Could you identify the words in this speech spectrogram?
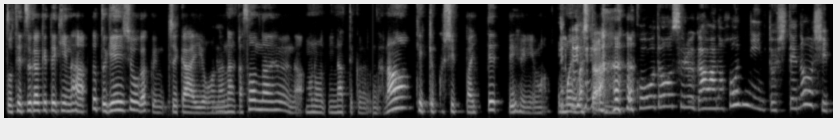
と哲学的な、ちょっと現象学に近いような、うん、なんかそんな風なものになってくるんだな。結局失敗ってっていうふうに今思いました。行動する側の本人としての失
